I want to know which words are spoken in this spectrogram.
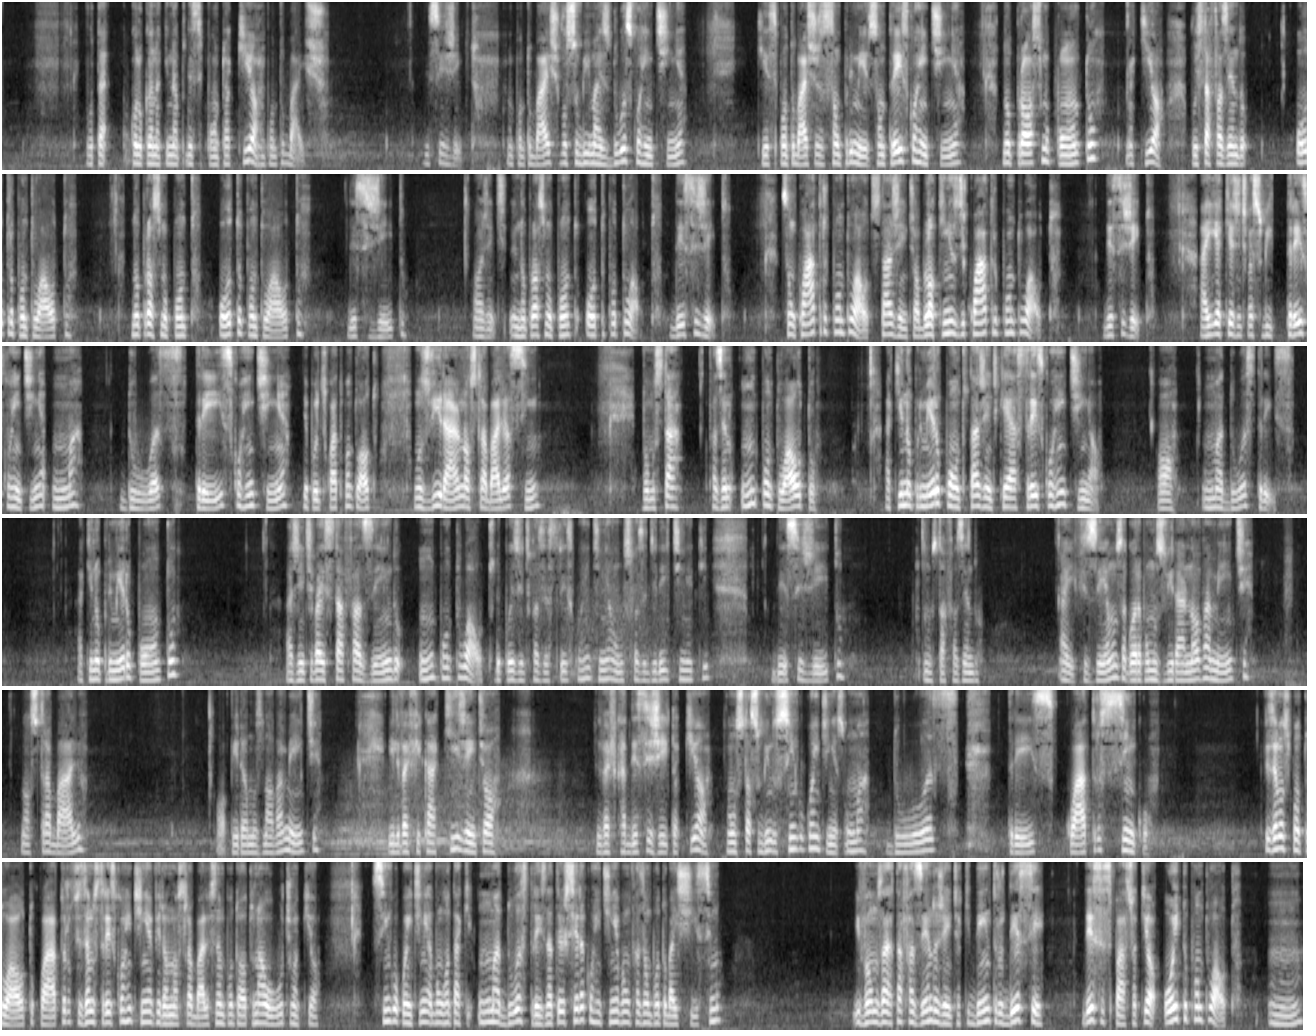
Vou estar tá colocando aqui na, nesse ponto aqui, ó, um ponto baixo. Desse jeito. Um ponto baixo, vou subir mais duas correntinhas. Que esse ponto baixo já são primeiros, são três correntinhas. No próximo ponto, aqui, ó, vou estar fazendo outro ponto alto. No próximo ponto, outro ponto alto, desse jeito. Ó, gente, e no próximo ponto, outro ponto alto, desse jeito. São quatro pontos altos, tá, gente? Ó, bloquinhos de quatro pontos alto, desse jeito. Aí, aqui a gente vai subir três correntinhas, uma, duas, três correntinhas, depois dos quatro pontos altos. Vamos virar nosso trabalho assim. Vamos estar tá fazendo um ponto alto aqui no primeiro ponto, tá, gente? Que é as três correntinhas, ó. Ó, uma, duas, três. Aqui no primeiro ponto, a gente vai estar fazendo um ponto alto. Depois a gente fazer as três correntinhas, vamos fazer direitinho aqui, desse jeito. Vamos estar fazendo... Aí, fizemos, agora vamos virar novamente nosso trabalho. Ó, viramos novamente. Ele vai ficar aqui, gente, ó. Ele vai ficar desse jeito aqui, ó. Vamos estar subindo cinco correntinhas. Uma, duas, três, quatro, cinco. Fizemos ponto alto, quatro. Fizemos três correntinhas, viramos nosso trabalho. Fizemos ponto alto na última aqui, ó. Cinco correntinhas, vamos contar aqui. Uma, duas, três. Na terceira correntinha, vamos fazer um ponto baixíssimo. E vamos estar tá fazendo, gente, aqui dentro desse, desse espaço aqui, ó, oito ponto alto. Um.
